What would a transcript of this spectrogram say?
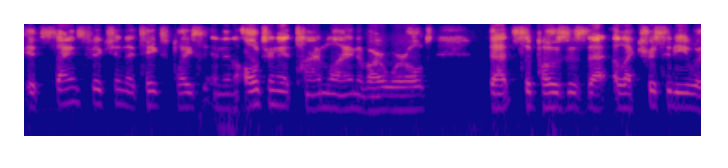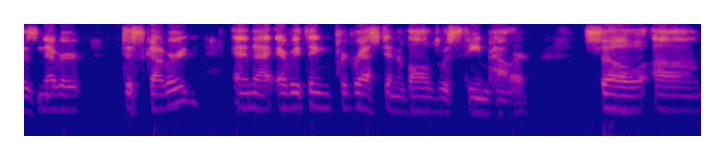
it's science fiction that takes place in an alternate timeline of our world that supposes that electricity was never discovered and that everything progressed and evolved with steam power. So um,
